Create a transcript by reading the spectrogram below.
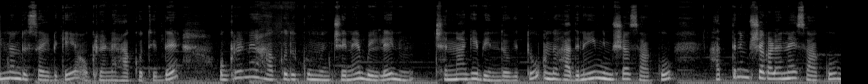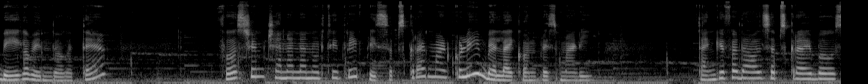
ಇನ್ನೊಂದು ಸೈಡ್ಗೆ ಒಗ್ಗರಣೆ ಹಾಕೋತಿದ್ದೆ. ಒಗ್ಗರಣೆ ಹಾಕೋದಕ್ಕೂ ಮುಂಚೆನೇ ಬೇಳೆ ಚೆನ್ನಾಗಿ ಬೆಂದೋಗಿತ್ತು. ಒಂದು ಹದಿನೈದು ನಿಮಿಷ ಸಾಕು. ಹತ್ತು ನಿಮಿಷಗಳನ್ನೇ ಸಾಕು, ಬೇಗ ಬೆಂದೋಗುತ್ತೆ. ಫಸ್ಟ್ ಟೈಮ್ ಚಾನಲ್ನ ನೋಡ್ತಿದ್ರಿ, ಪ್ಲೀಸ್ ಸಬ್ಸ್ಕ್ರೈಬ್ ಮಾಡ್ಕೊಳ್ಳಿ, ಬೆಲ್ ಐಕಾನ್ ಪ್ರೆಸ್ ಮಾಡಿ. Thank you for the all subscribers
